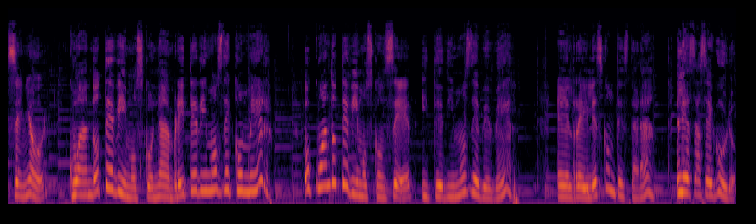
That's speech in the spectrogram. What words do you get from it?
Señor, ¿cuándo te vimos con hambre y te dimos de comer? ¿O cuándo te vimos con sed y te dimos de beber? El rey les contestará, les aseguro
